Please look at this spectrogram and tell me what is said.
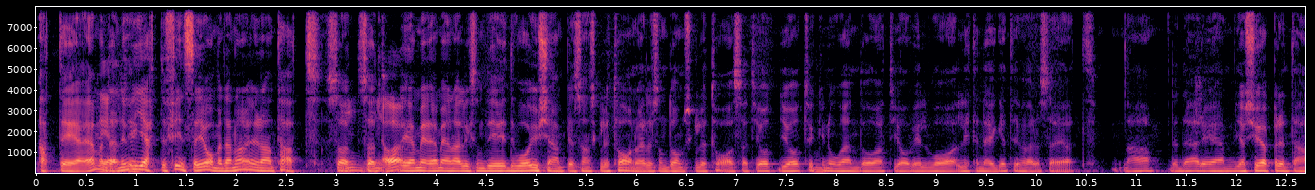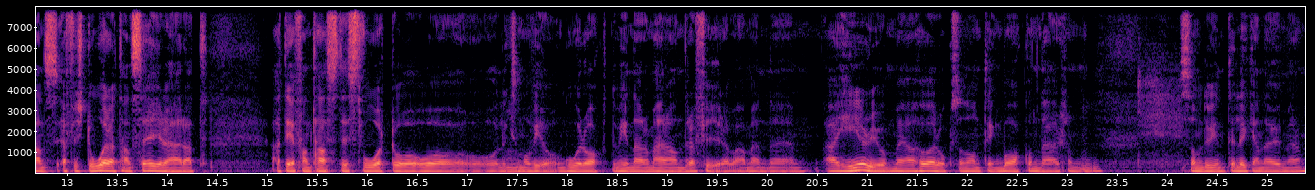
att det, ja, men den är ju jättefin, säger jag, men den har han ju redan tagit. Så, att, så att, ja. jag, men- jag menar, liksom, det, det var ju Champions han skulle ta nu, eller som de skulle ta. Så att jag, jag tycker nog ändå att jag vill vara lite negativ här och säga att nah, det där är, jag köper inte hans... Jag förstår att han säger det här att, att det är fantastiskt svårt att och, och liksom, att vi- att gå rakt och vinna de här andra fyra. Va? Men eh, I hear you, men jag hör också någonting bakom där som, som du inte är lika nöjd med.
